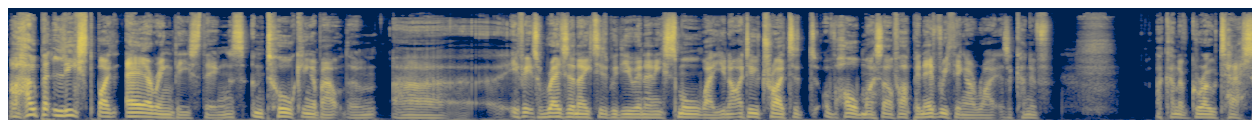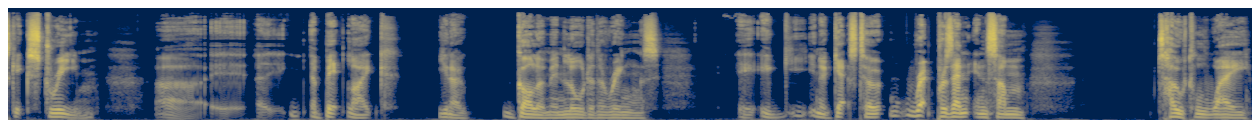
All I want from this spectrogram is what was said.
I hope at least by airing these things and talking about them uh, if it's resonated with you in any small way. You know, I do try to hold myself up in everything I write as a kind of a kind of grotesque extreme, uh, a bit like you know Gollum in Lord of the Rings. It, it, you know gets to represent in some total way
